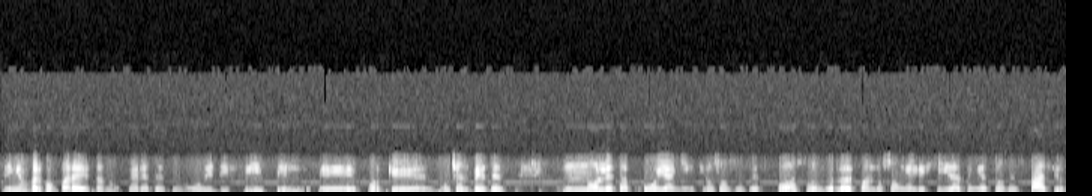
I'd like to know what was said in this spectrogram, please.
sin embargo para estas mujeres es muy difícil eh, porque muchas veces no les apoyan incluso sus esposos, ¿verdad? Cuando son elegidas en estos espacios.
